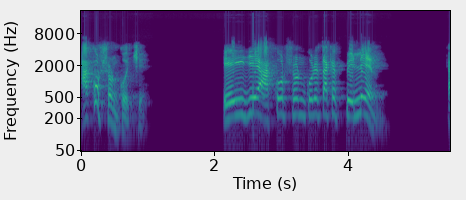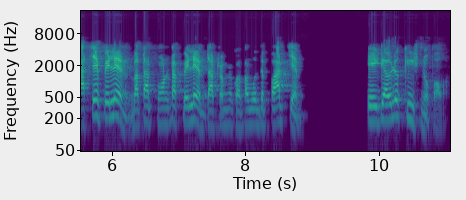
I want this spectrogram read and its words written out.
আকর্ষণ করছে। এই যে আকর্ষণ করে তাকে পেলেন, কাছে পেলেন, বা তার ফোনটা পেলেন, তার সঙ্গে কথা বলতে পারছেন, এইটা হলো কৃষ্ণ পাওয়া।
